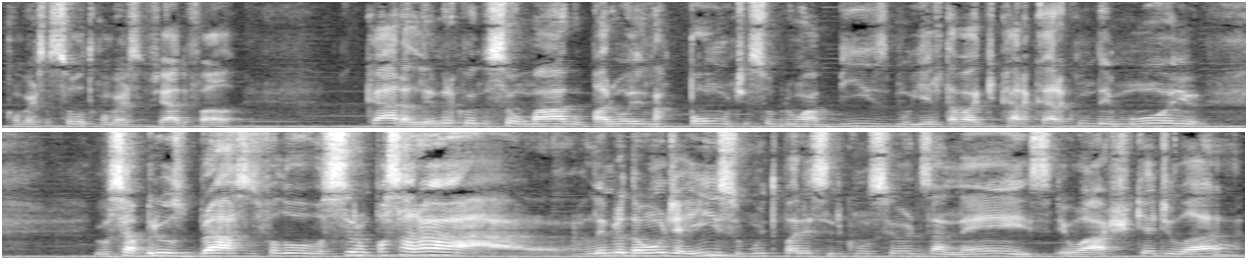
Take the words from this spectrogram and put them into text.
conversa solta, conversa fiada e fala: Cara, lembra quando o seu mago parou ele na ponte sobre um abismo e ele tava de cara a cara com um demônio? E você abriu os braços e falou: Você não passará! Lembra de onde é isso? Muito parecido com o Senhor dos Anéis. Eu acho que é de lá.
